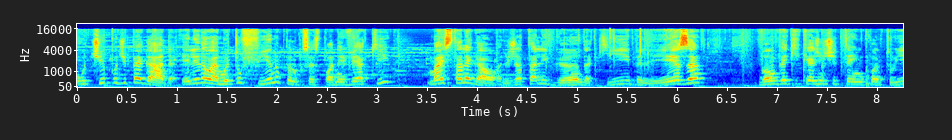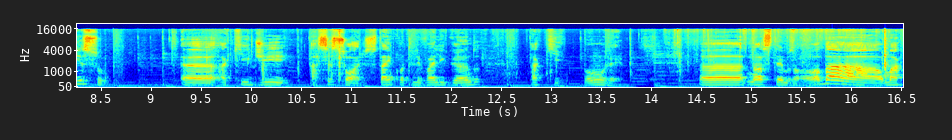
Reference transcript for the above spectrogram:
o tipo de pegada. Ele não é muito fino, pelo que vocês podem ver aqui, mas tá legal. Ele já tá ligando aqui, beleza. Vamos ver o que, que a gente tem enquanto isso uh, aqui de acessórios, tá? Enquanto ele vai ligando aqui. Vamos ver. Uh, nós temos, ó, oba, uma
